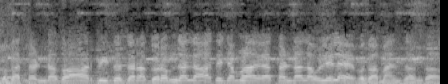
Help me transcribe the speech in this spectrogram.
बघा थंडगार पितं जरा गरम झाला त्याच्यामुळे या थंडा लावलेला आहे बघा माणसांका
